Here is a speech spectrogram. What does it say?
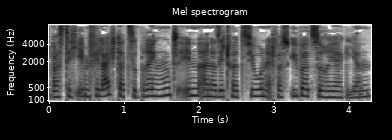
was dich eben vielleicht dazu bringt, in einer Situation etwas überzureagieren,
